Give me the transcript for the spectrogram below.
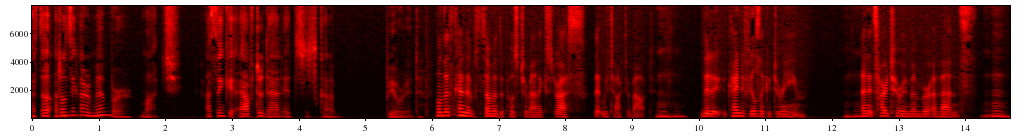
I, th- I don't think I remember much. I think after that, it's just kind of buried. Well, that's kind of some of the post traumatic stress that we talked about. Mm-hmm. That it kind of feels like a dream, Mm-hmm. and it's hard to remember events. Mm.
